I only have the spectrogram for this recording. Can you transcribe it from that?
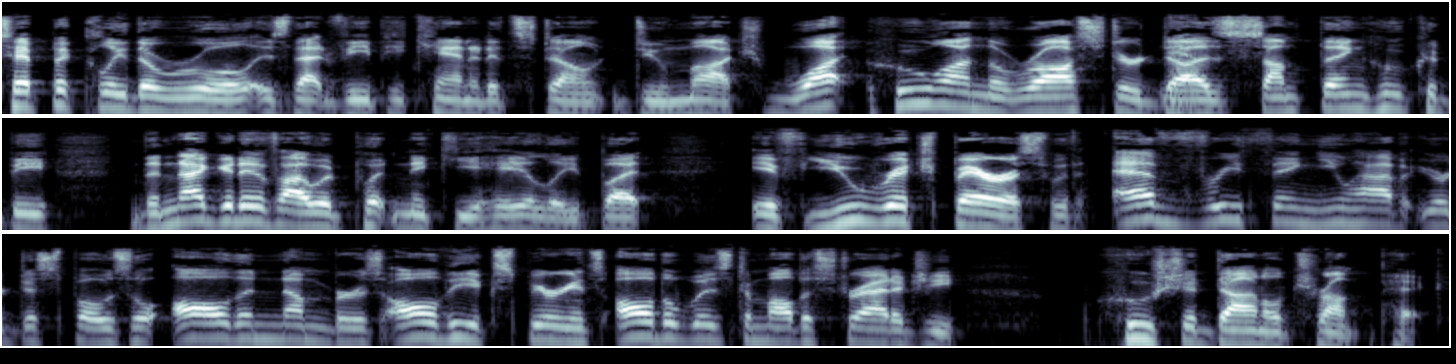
typically the rule is that VP candidates don't do much. What who on the roster does yeah. something? Who could be the negative? I would put Nikki Haley, but if you Rich Baris with everything you have at your disposal, all the numbers, all the experience, all the wisdom, all the strategy, who should Donald Trump pick?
